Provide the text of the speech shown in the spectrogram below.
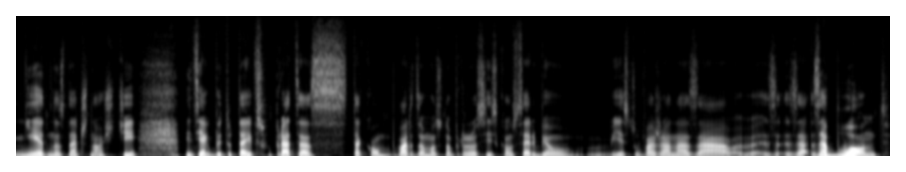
niejednoznaczności, więc jakby tutaj współpraca z taką bardzo mocno prorosyjską Serbią jest uważana za, za, za błąd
